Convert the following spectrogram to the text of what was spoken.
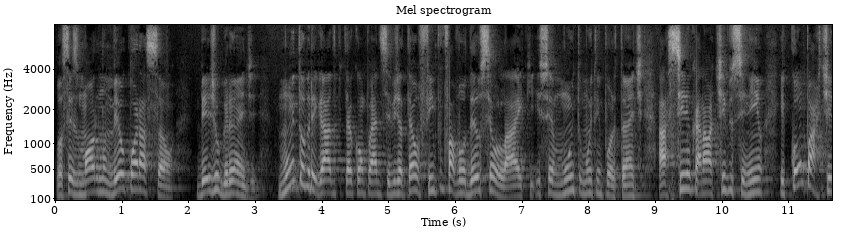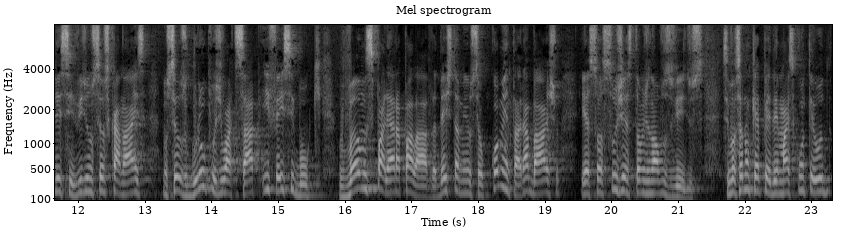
Vocês moram no meu coração. Beijo grande. Muito obrigado por ter acompanhado esse vídeo até o fim. Por favor, dê o seu like, isso é muito, muito importante. Assine o canal, ative o sininho e compartilhe esse vídeo nos seus canais, nos seus grupos de WhatsApp e Facebook. Vamos espalhar a palavra. Deixe também o seu comentário abaixo e a sua sugestão de novos vídeos. Se você não quer perder mais conteúdo,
